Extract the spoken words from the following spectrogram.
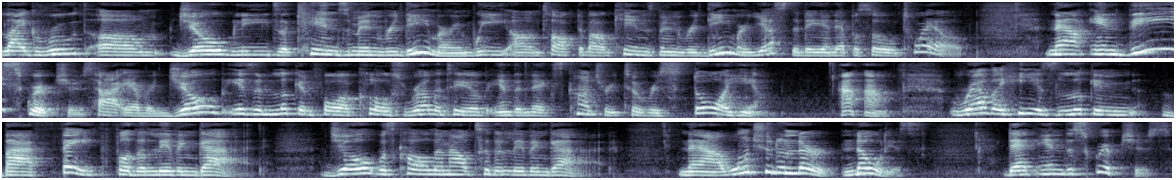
Like Ruth, um, Job needs a kinsman redeemer, and we um, talked about kinsman redeemer yesterday in episode 12. Now, in these scriptures, however, Job isn't looking for a close relative in the next country to restore him. Uh-uh. Rather, he is looking by faith for the living God. Job was calling out to the living God. Now, I want you to notice that in the scriptures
